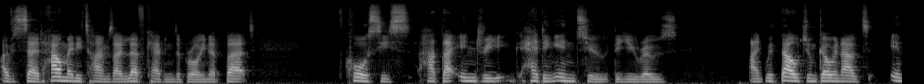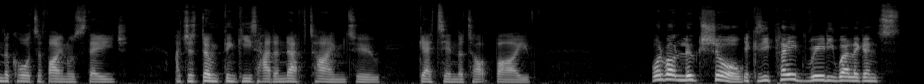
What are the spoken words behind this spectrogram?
I've said how many times I love Kevin De Bruyne, but of course he's had that injury heading into the Euros. And with Belgium going out in the quarter-final stage, I just don't think he's had enough time to get in the top five. What about Luke Shaw? Because he played really well against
